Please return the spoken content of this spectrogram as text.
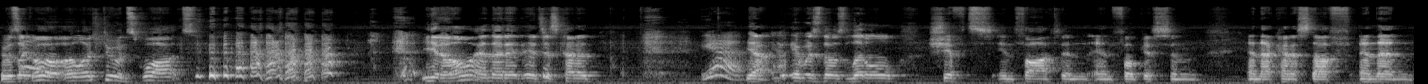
It was like, oh, I like doing squats, you know, and then it, it just kind of, yeah, yeah, it was those little shifts in thought and, and focus and and that kind of stuff. And then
